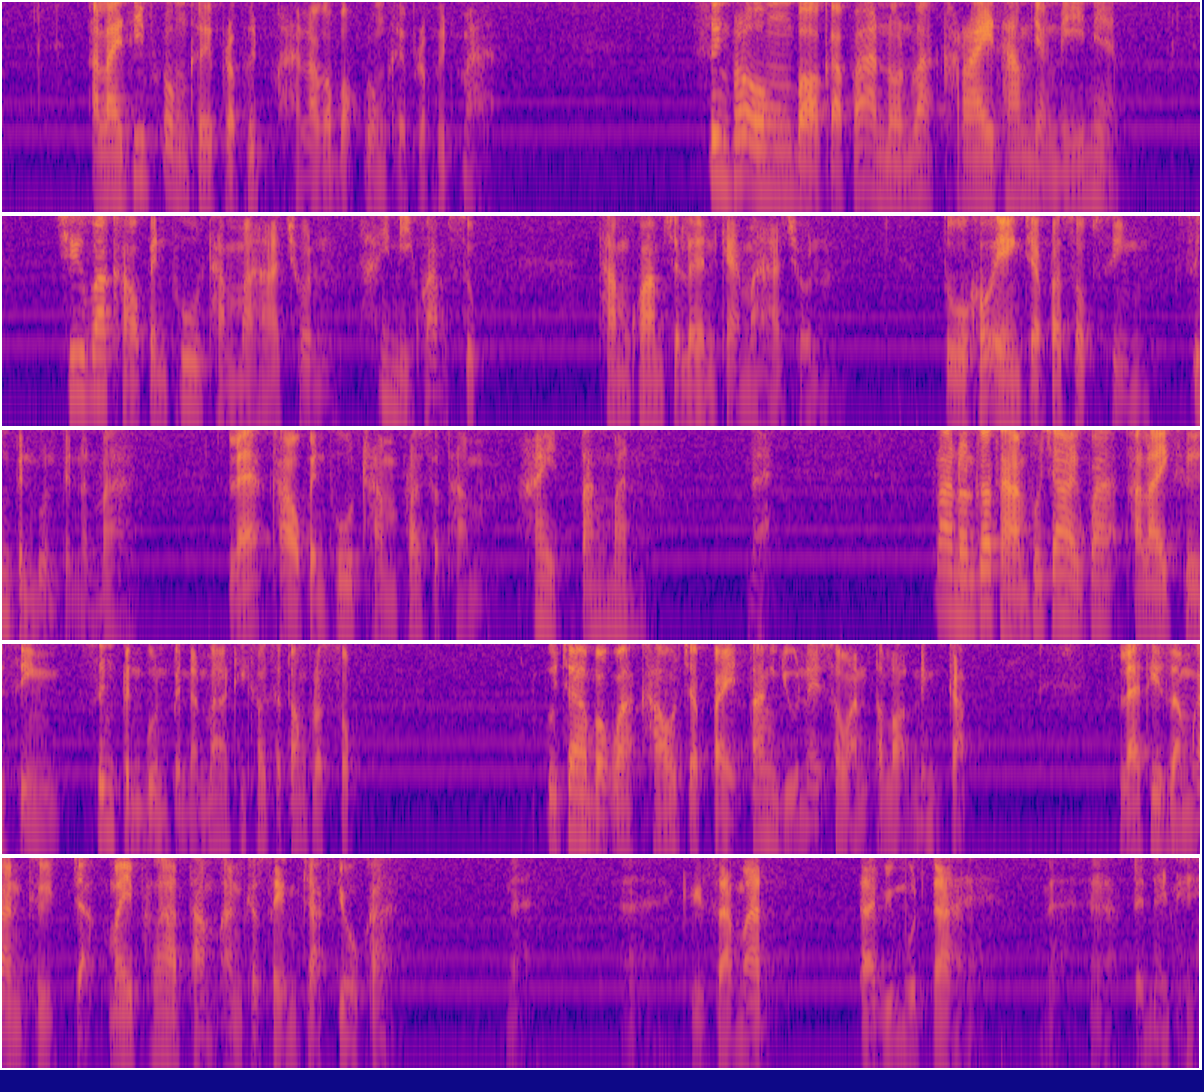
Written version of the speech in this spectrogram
อะไรที่พระองค์เคยประพฤติมาเราก็บอกพระองค์เคยประพฤติมา ซึ่งพระองค์บอกกับพระอานนท์ว่าใครทำอย่างนี้เนี่ยชื่อว่าเขาเป็นผู้ทำมหาชนให้มีความสุขทำความเจริญแก่มหาชน ตัวเขาเองจะประสบสิ่งซึ่งเป็นบุญเป็นอันมาก และเขาเป็นผู้ทำพระสธรรมให้ตั้งมั่นนะพระอานนท์ก็ถามผู้เจ้าอีกว่าอะไรคือสิ่งซึ่งเป็นบุญเป็นอันมากที่เขาจะต้องประสบ ผู้เจ้าบอกว่าเขาจะไปตั้งอยู่ในสวรรค์ตลอดหนึ่งกับ และที่สำคัญคือจะไม่พลาดทำอันเกษมจากโยคะนะคือสามารถได้วิมุตได้นะเป็นอย่างนี้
